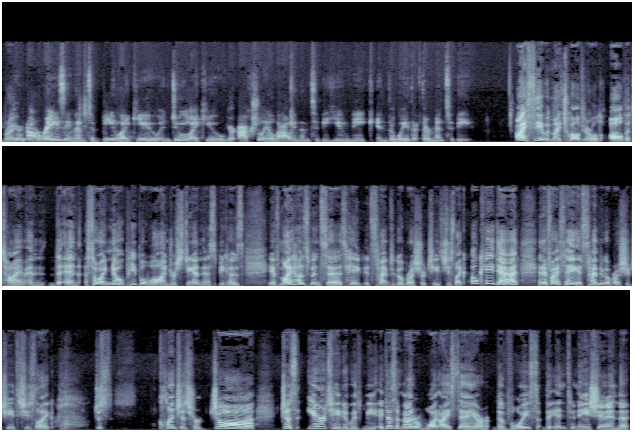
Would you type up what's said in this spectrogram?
right. you're not raising them to be like you and do like you you're actually allowing them to be unique in the way that they're meant to be I see it with my 12 year old all the time. And, the, and so I know people will understand this because if my husband says, Hey, it's time to go brush your teeth, she's like, Okay, dad. And if I say it's time to go brush your teeth, she's like, just clenches her jaw, just irritated with me. It doesn't matter what I say or the voice, the intonation, that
